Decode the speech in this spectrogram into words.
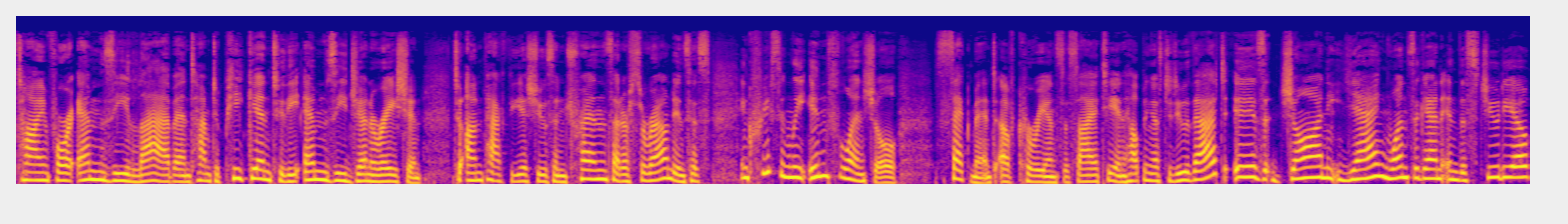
time for MZ Lab and time to peek into the MZ generation to unpack the issues and trends that are surrounding this increasingly influential segment of Korean society. And helping us to do that is John Yang, once again in the studio,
